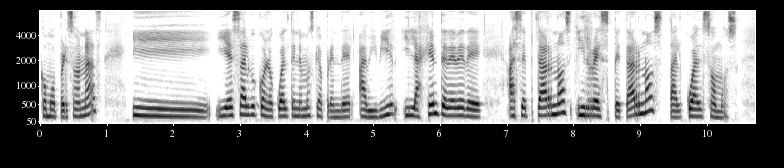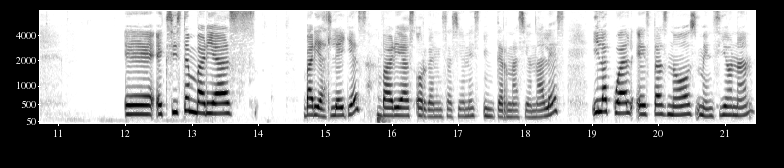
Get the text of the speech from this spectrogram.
como personas y, y, es algo con lo cual tenemos que aprender a vivir y la gente debe de aceptarnos y respetarnos tal cual somos. Eh, existen varias, varias leyes, varias organizaciones internacionales y la cual estas nos mencionan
